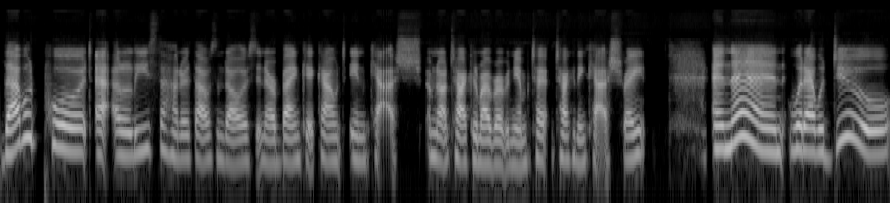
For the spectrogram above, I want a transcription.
that would put at least $100000 in our bank account in cash. I'm not talking about revenue i'm t- talking in cash right and then what I would do,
